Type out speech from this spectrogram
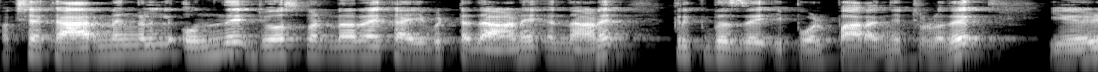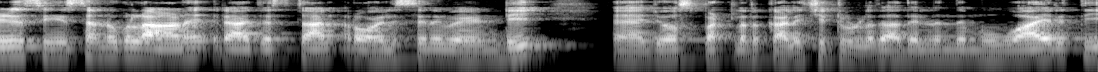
പക്ഷെ കാരണങ്ങളിൽ ഒന്ന് ജോസ് ബട്ട്ലറെ കൈവിട്ടതാണ് എന്നാണ് ക്രിക്ക് ബസ് ഇപ്പോൾ പറഞ്ഞിട്ടുള്ളത്. ഏഴ് സീസണുകളാണ് രാജസ്ഥാൻ റോയൽസിന് വേണ്ടി ജോസ് ബട്ട്ലർ കളിച്ചിട്ടുള്ളത്. അതിൽ നിന്ന് മൂവായിരത്തി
